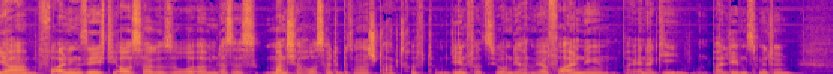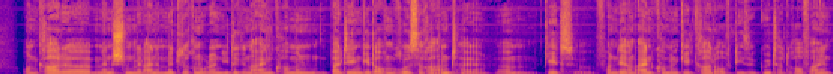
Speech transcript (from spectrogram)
Ja, vor allen Dingen sehe ich die Aussage so, ähm, dass es manche Haushalte besonders stark trifft. Die Inflation, die hatten wir ja vor allen Dingen bei Energie und bei Lebensmitteln. Und gerade Menschen mit einem mittleren oder niedrigen Einkommen, bei denen geht auch ein größerer Anteil, ähm, geht von deren Einkommen geht gerade auf diese Güter drauf ein.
